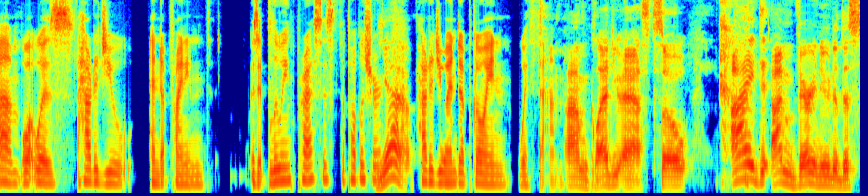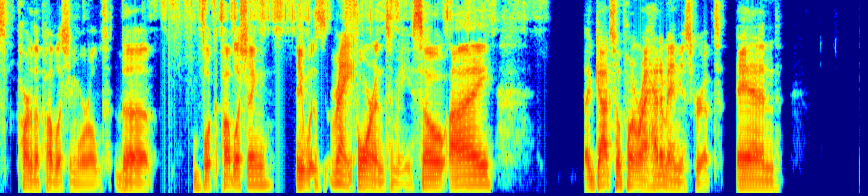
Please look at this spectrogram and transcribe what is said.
um, what was how did you end up finding is it Blue Ink Press is the publisher? Yeah, How did you end up going with them? I'm glad you asked. So I did, I'm very new to this part of the publishing world. The book publishing, it was Right. foreign to me. So I I got to a point where I had a manuscript and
